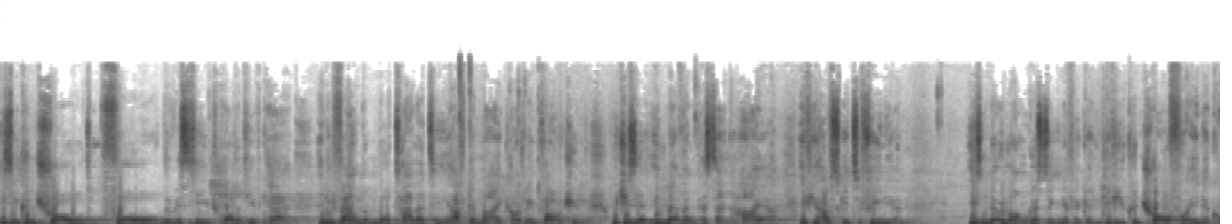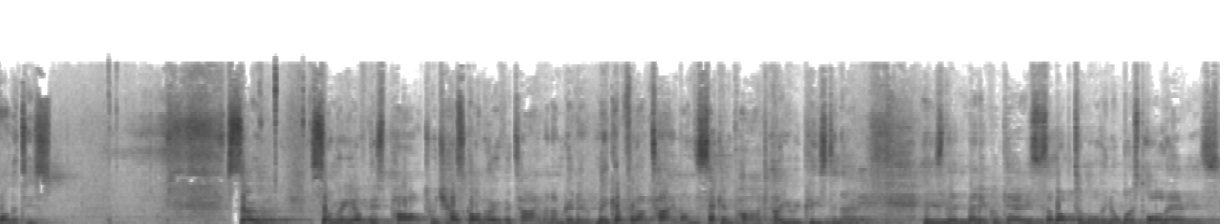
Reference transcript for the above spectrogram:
is he controlled for the received quality of care, and he found that mortality after myocardial infarction, which is 11% higher if you have schizophrenia, is no longer significant if you control for inequalities. So, summary of this part, which has gone over time, and I'm going to make up for that time on the second part, you'll be pleased to know, is that medical care is suboptimal in almost all areas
